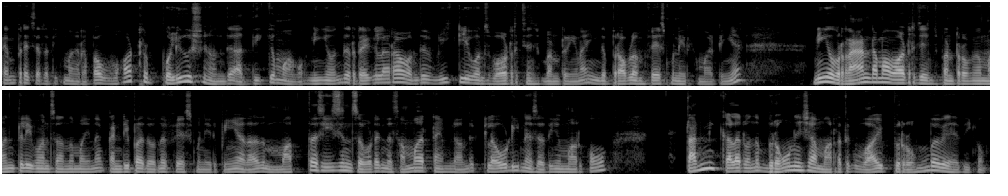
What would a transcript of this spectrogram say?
டெம்பரேச்சர் அதிகமாகிறப்ப வாட்டர் பொல்யூஷன் வந்து அதிகமாகும். நீங்கள் வந்து ரெகுலராக வந்து வீக்லி ஒன்ஸ் வாட்டர் சேஞ்ச் பண்ணுறீங்கன்னா இந்த ப்ராப்ளம் ஃபேஸ் பண்ணியிருக்க மாட்டீங்க. நீங்கள் ஒரு ரேண்டமாக வாட்டர் சேஞ்ச் பண்ணுறவங்க மந்த்லி ஒன்ஸ் அந்த மாதிரினா கண்டிப்பாக இது வந்து ஃபேஸ் பண்ணியிருப்பீங்க அதாவது மற்ற சீசன்ஸை விட இந்த சம்மர் டைமில் வந்து க்ளவுடினஸ் அதிகமாக இருக்கும். தண்ணி கலர் வந்து ப்ரௌனிஷாக மாறுறதுக்கு வாய்ப்பு ரொம்பவே அதிகம்.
